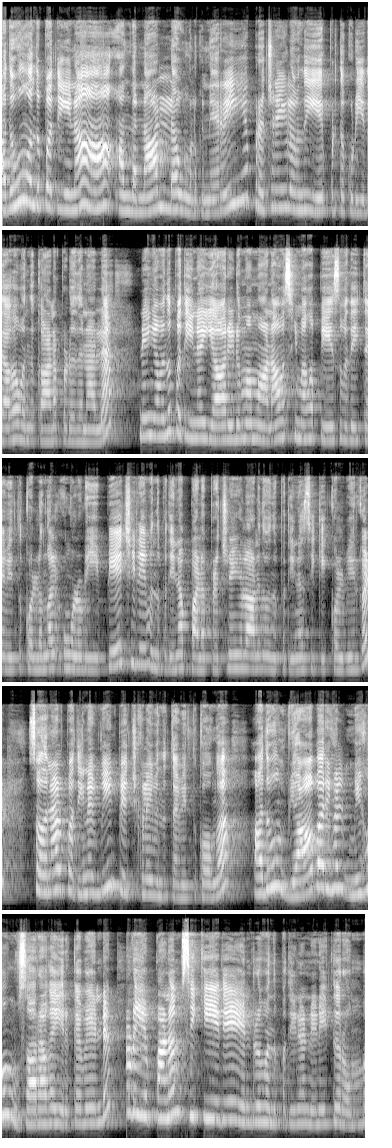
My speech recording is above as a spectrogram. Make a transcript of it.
அதுவும் வந்து பார்த்தீங்கன்னா அந்த நாளில் உங்களுக்கு நிறைய பிரச்சனைகளை வந்து ஏற்படுத்தக்கூடியதாக வந்து காணப்படுவதனால நீங்கள் வந்து பார்த்தீங்கன்னா யாரிடமும் அனாவசியமாக பேசுவதை தவிர்த்து கொள்ளுங்கள். உங்களுடைய பேச்சிலே வந்து பார்த்தீங்கன்னா பல பிரச்சனைகளானது வந்து பார்த்திங்கன்னா சிக்கிக்கொள்வீர்கள் ஸோ அதனால் பார்த்தீங்கன்னா வீண் பேச்சுக்களை வந்து தவிர்த்துக்கோங்க. அதுவும் வியாபாரிகள் மிகவும் உஷாராக இருக்க வேண்டும். என்னுடைய பணம் சிக்கியதே என்று வந்து பார்த்தீங்கன்னா நினைத்து ரொம்ப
